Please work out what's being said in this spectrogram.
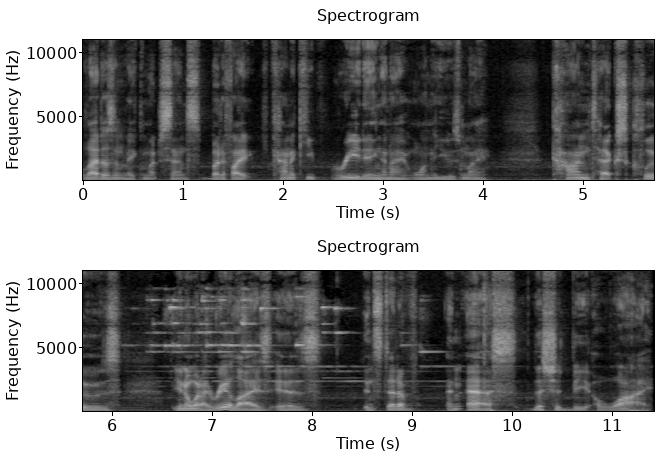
Well, that doesn't make much sense. But if I kind of keep reading and I want to use my context clues, you know what I realize is instead of an S, this should be a Y.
